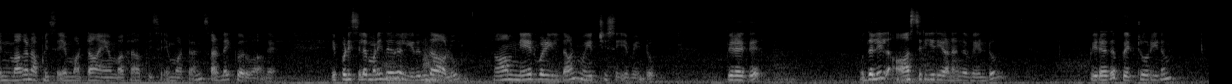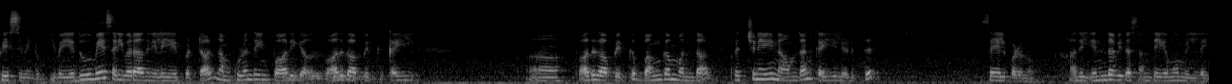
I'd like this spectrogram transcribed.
என் மகன் அப்படி செய்ய மாட்டான் என் மகன் அப்படி செய்ய மாட்டான்னு சண்டைக்கு வருவாங்க. இப்படி சில மனிதர்கள் இருந்தாலும் நாம் நேர்வழியில் தான் முயற்சி செய்ய வேண்டும். பிறகு முதலில் ஆசிரியரை அணங்க வேண்டும். பிறகு பெற்றோரிடம் பேச வேண்டும். இவை எதுவுமே சரிவராத நிலை ஏற்பட்டால் நம் குழந்தையின் பாதுகா பாதுகாப்பிற்கு கையில் பாதுகாப்பிற்கு பங்கம் வந்தால் பிரச்சனையை நாம் தான் கையில் எடுத்து செயல்படணும். அதில் எந்தவித சந்தேகமும் இல்லை.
